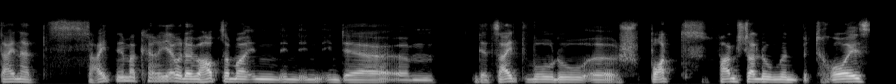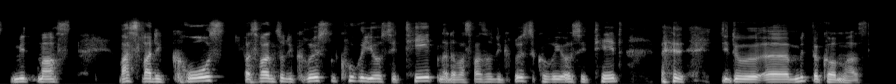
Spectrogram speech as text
deiner Zeitnehmerkarriere oder überhaupt, sag mal, in, in, in, in der, ähm, in der Zeit, wo du äh, Sportveranstaltungen betreust, mitmachst, was war die groß, was waren so die größten Kuriositäten oder was war so die größte Kuriosität, die du äh, mitbekommen hast?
